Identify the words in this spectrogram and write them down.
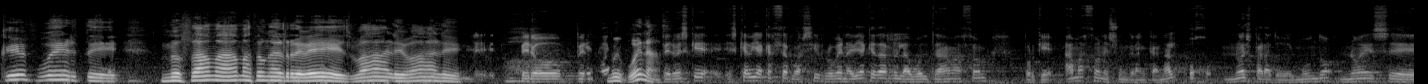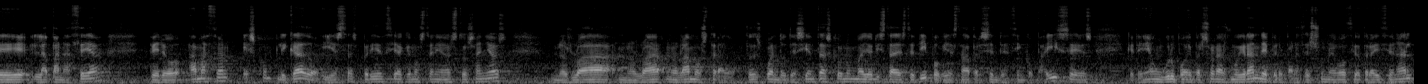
Qué fuerte. Nos ama Amazon al revés, vale, vale. Eh, pero, pero muy buena. Pero es que es que había que hacerlo así, Rubén. Había que darle la vuelta a Amazon porque Amazon es un gran canal. Ojo, no es para todo el mundo, no es eh, la panacea, pero Amazon es complicado y esta experiencia que hemos tenido estos años nos lo, ha, nos, lo ha, nos ha mostrado. Entonces, cuando te sientas con un mayorista de este tipo, que ya estaba presente en cinco países, que tenía un grupo de personas muy grande, pero para hacer su negocio tradicional,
